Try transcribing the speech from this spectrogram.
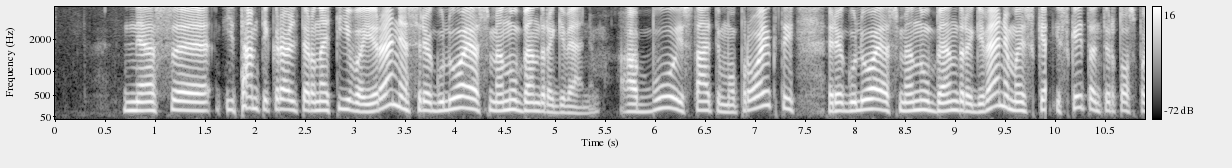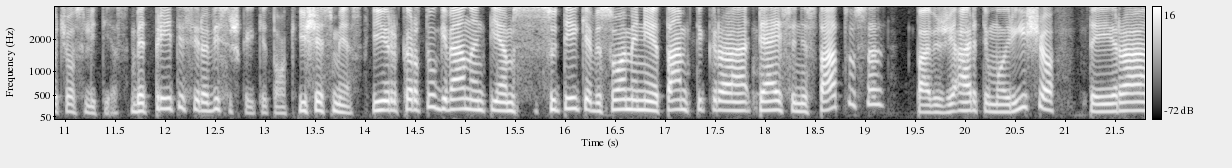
nes e, į tam tikrą alternatyvą yra, nes reguliuoja asmenų bendrą gyvenimą. Abu įstatymo projektai reguliuoja asmenų bendrą gyvenimą, įskaitant ir tos pačios lyties. Bet prieitis yra visiškai kitokia, iš esmės. Ir kartu gyvenantiems suteikia visuomenėje tam tikrą teisinį statusą, pavyzdžiui, artimo ryšio, tai yra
